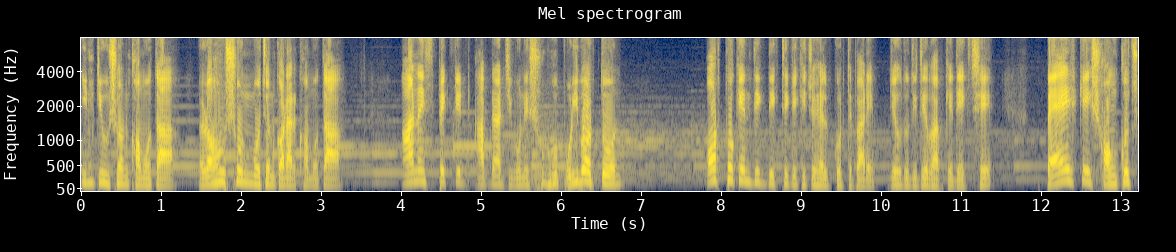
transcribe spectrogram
ইনটিউশন ক্ষমতা রহস্য উন্মোচন করার ক্ষমতা আনএক্সপেক্টেড আপনার জীবনে শুভ পরিবর্তন, অর্থকেন্দ্রিক দিক থেকে কিছু হেল্প করতে পারে, যেহেতু দ্বিতীয় ভাবকে দেখছে, ব্যয়কে সংকোচ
